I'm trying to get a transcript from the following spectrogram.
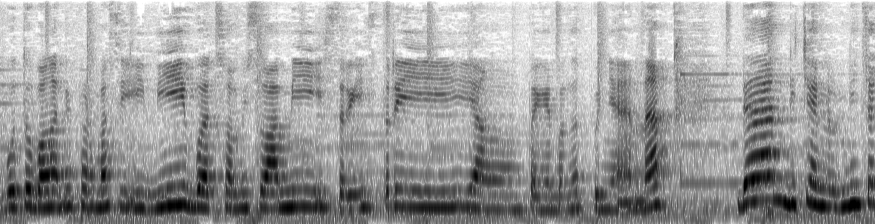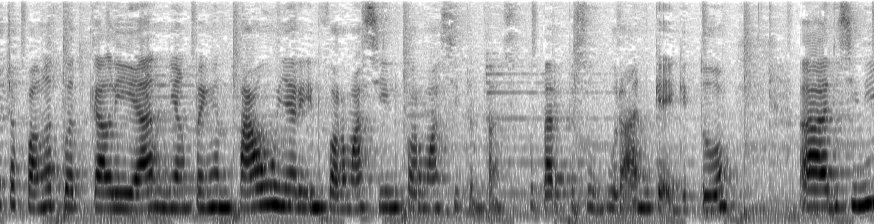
butuh banget informasi ini buat suami-suami istri-istri yang pengen banget punya anak. Dan di channel ini cocok banget buat kalian yang pengen tahu nyari informasi-informasi tentang seputar kesuburan kayak gitu. Uh, di sini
